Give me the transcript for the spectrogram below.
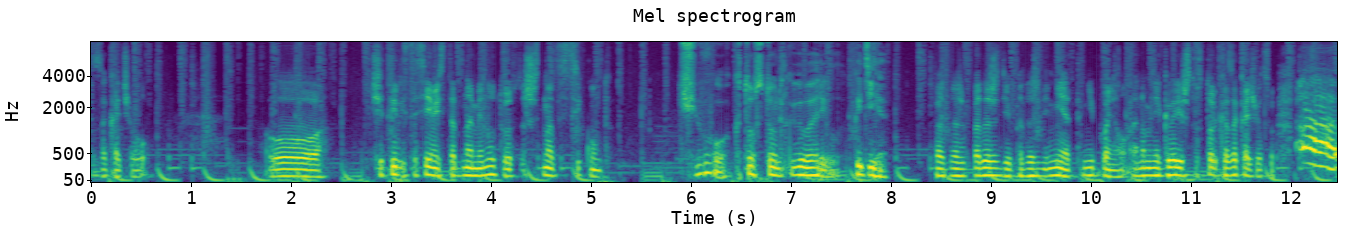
закачивал. О, 471 минуту 16 секунд. Чего? Кто столько говорил? Где? Подожди, подожди, подожди. Нет, ты не понял. Она мне говорит, что столько закачиваться. А,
